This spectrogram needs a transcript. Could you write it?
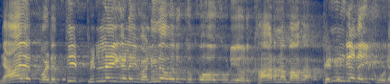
நியாயப்படுத்தி பிள்ளைகளை வழிதவருக்கு போகக்கூடிய ஒரு காரணமாக பெண்களை கூட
